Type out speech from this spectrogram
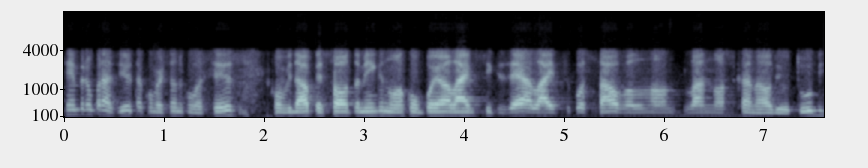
sempre um prazer estar conversando com vocês. Convidar o pessoal também que não acompanhou a live, se quiser, a live ficou salva lá no nosso canal do YouTube.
